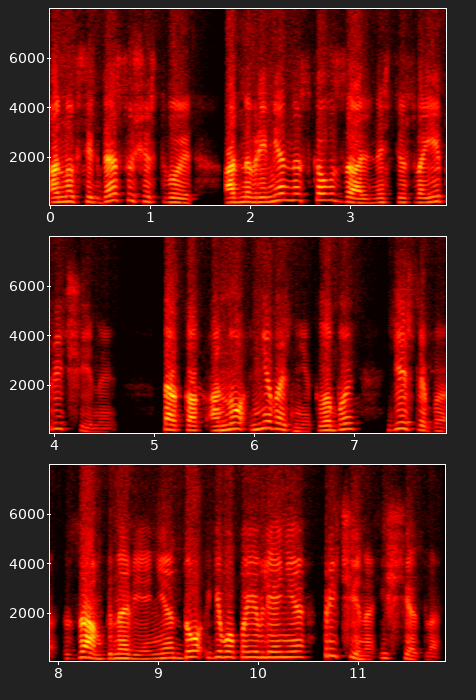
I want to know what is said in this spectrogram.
оно всегда существует одновременно с каузальностью своей причины, так как оно не возникло бы, если бы за мгновение до его появления причина исчезла.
